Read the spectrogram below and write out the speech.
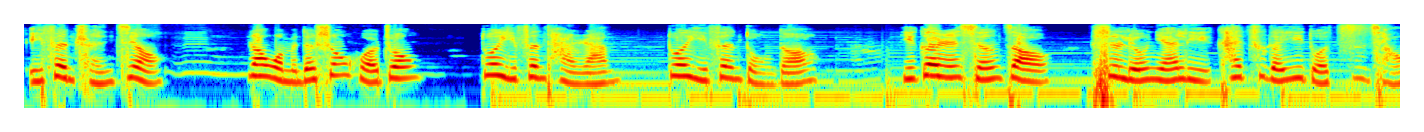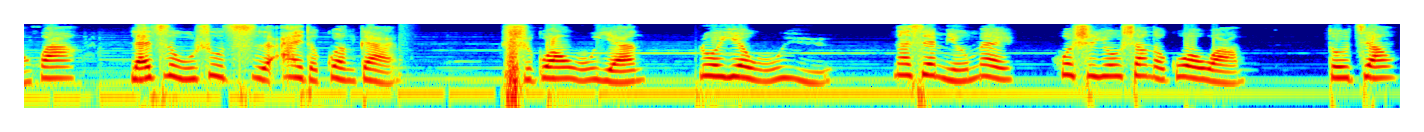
一份纯净，让我们的生活中多一份坦然，多一份懂得。一个人行走，是流年里开出的一朵自强花，来自无数次爱的灌溉。时光无言，落叶无语，那些明媚或是忧伤的过往，都将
